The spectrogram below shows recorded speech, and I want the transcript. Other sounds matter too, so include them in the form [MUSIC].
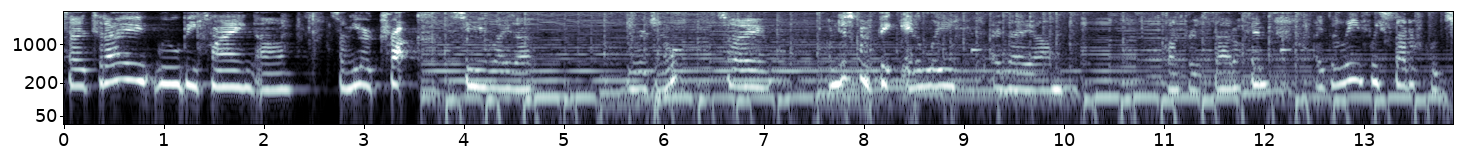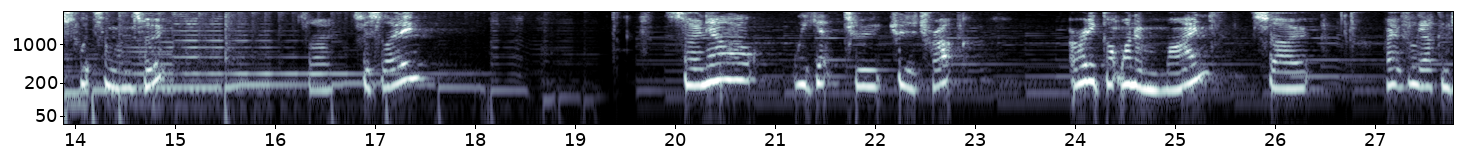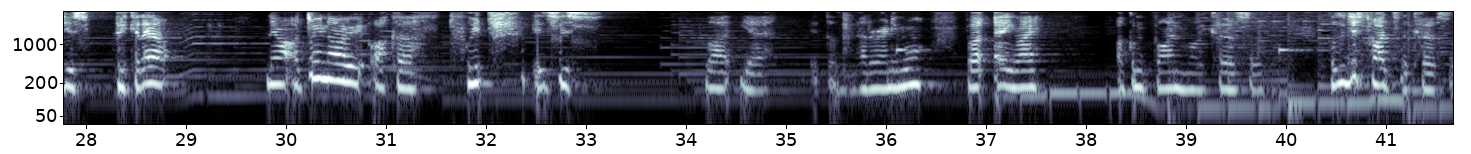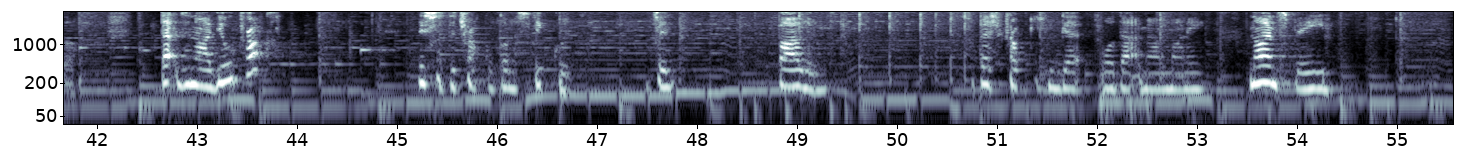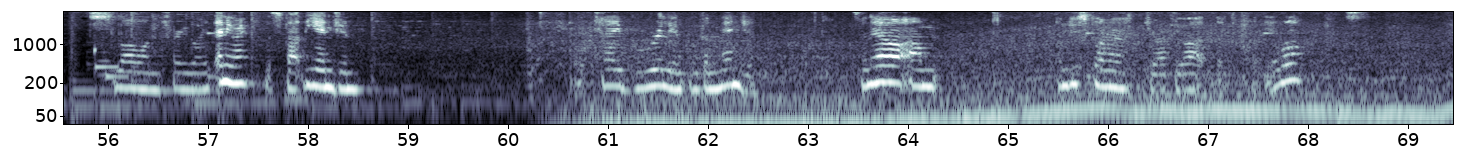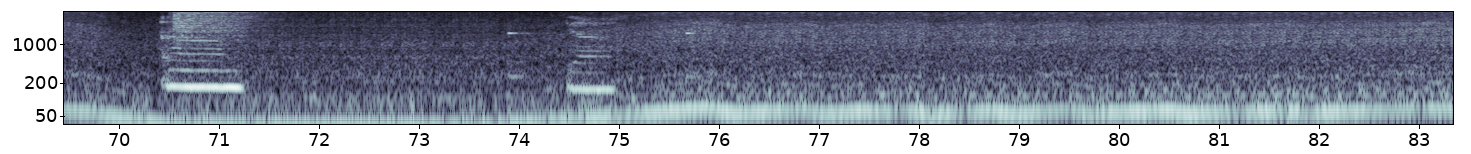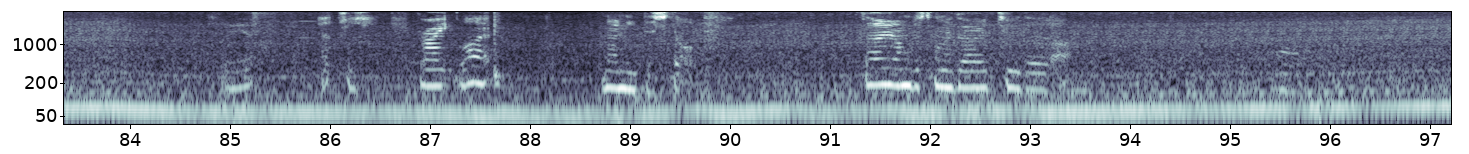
So today we'll be playing um, some Euro Truck Simulator original. So I'm just going to pick Italy as a um, country to start off in. I believe we start off with Switzerland too. So it's just loading. So now we get to choose a truck. I already got one in mind, so hopefully I can just pick it out. Now I do know like a Twitch is just like yeah, it doesn't matter anymore. But anyway, I couldn't find my cursor because it just hides the cursor. That is an ideal truck. This is the truck we're gonna stick with. It's a bargain. It's the best truck you can get for that amount of money. Nine speed, slow on the freeways. Anyway, let's start the engine. Okay, brilliant. Got an engine. So now um, I'm just gonna drive you out the yellow. Um, yeah. So yeah, that's a great light. No need to stop. So I'm just gonna go to the um, uh,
